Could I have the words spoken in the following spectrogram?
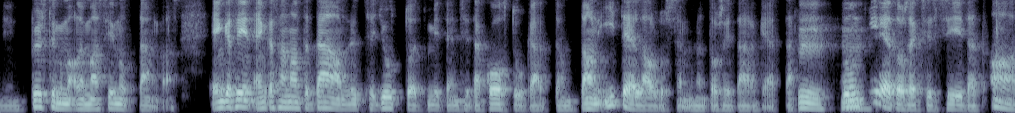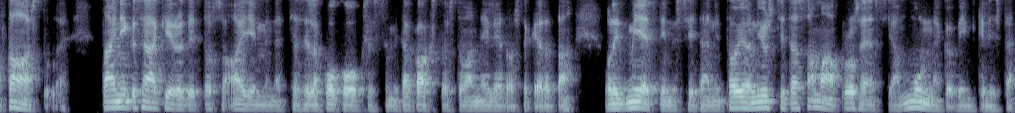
niin pystynkö mä olemaan sinut tämän kanssa. Enkä, siinä, enkä sano, että tämä on nyt se juttu, että miten sitä kohtuu käyttää, mutta tämä on itsellä ollut semmoinen tosi tärkeä, että mm, tuun mm. tietoiseksi siitä, että Aa, taas tulee. Tai niin kuin sä kirjoitit tuossa aiemmin, että sä siellä kokouksessa, mitä 12 vai 14 kertaa olit miettinyt sitä, niin toi on just sitä samaa prosessia mun näkövinkkelistä,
